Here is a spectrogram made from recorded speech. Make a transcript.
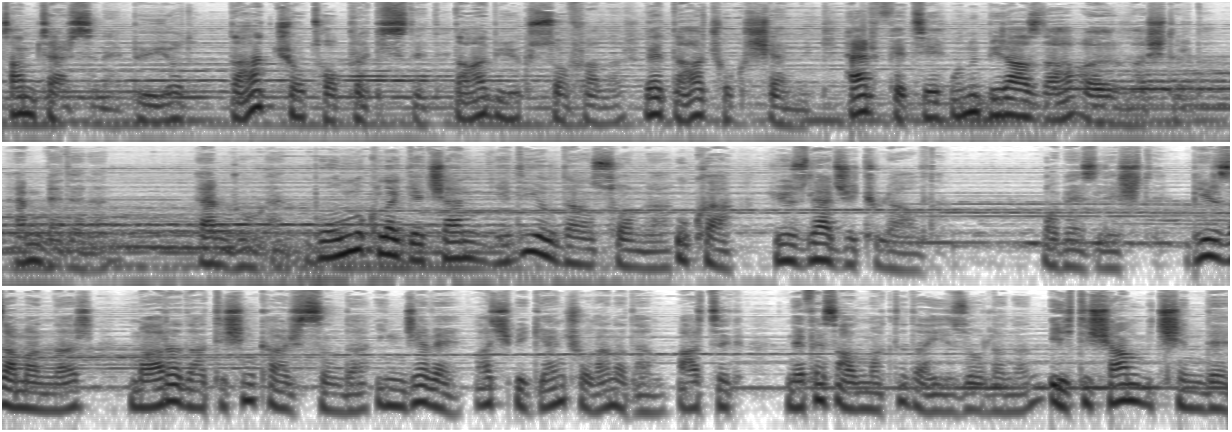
Tam tersine büyüyordu. Daha çok toprak istedi. Daha büyük sofralar ve daha çok şenlik. Her fethi onu biraz daha ağırlaştırdı. Hem bedenen hem ruhen. Bollukla geçen 7 yıldan sonra Uka yüzlerce kilo aldı. Obezleşti. Bir zamanlar mağarada ateşin karşısında ince ve aç bir genç olan adam artık nefes almakta dahi zorlanan, ihtişam içinde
